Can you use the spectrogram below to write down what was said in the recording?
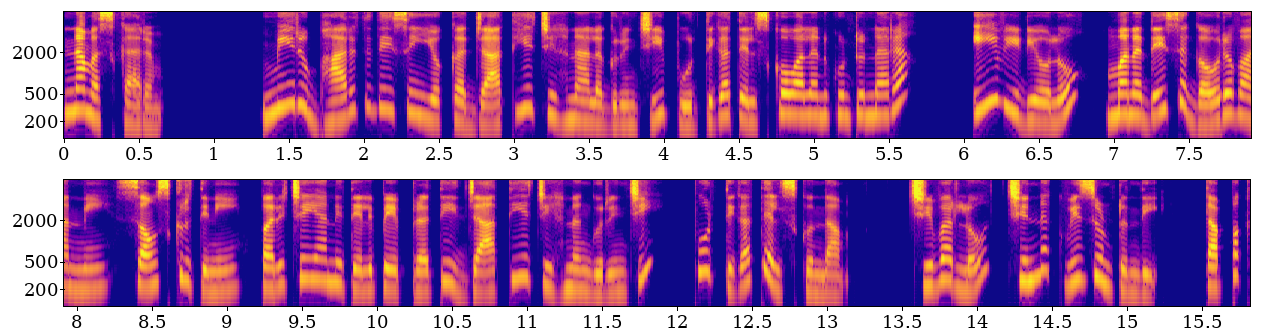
నమస్కారం. మీరు భారతదేశం యొక్క జాతీయ చిహ్నాల గురించి పూర్తిగా తెలుసుకోవాలనుకుంటున్నారా? ఈ వీడియోలో మన దేశ గౌరవాన్ని సంస్కృతిని పరిచయాన్ని తెలిపే ప్రతి జాతీయ చిహ్నం గురించి పూర్తిగా తెలుసుకుందాం. చివర్లో చిన్న క్విజ్ ఉంటుంది. తప్పక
